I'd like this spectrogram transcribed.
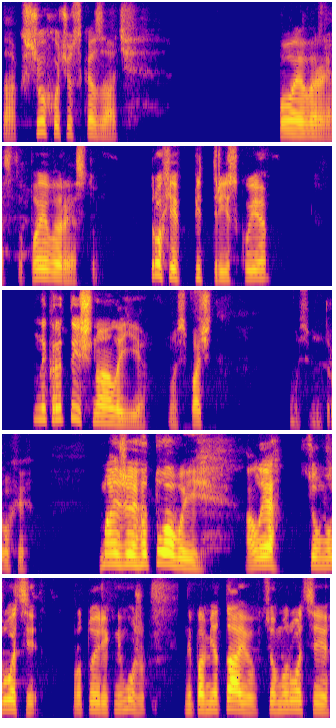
Так, що хочу сказати по Евересту. По Евересту. Трохи підтріскує. Не критично, але є. Ось, бачите. Ось він трохи майже готовий. Але в цьому році, про той рік не можу, не пам'ятаю, в цьому році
